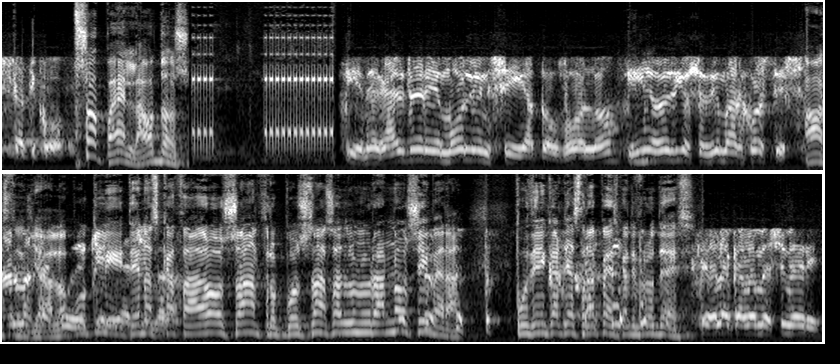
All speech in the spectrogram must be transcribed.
συστατικό. Σόπα, έλα, όντως. Η μεγαλύτερη μόλυνση για το Βόλο είναι ο ίδιος ο δήμαρχός της. Α το διάλογο, αποκλείεται. Ένας καθαρός άνθρωπος, σαν σαν τον ουρανός σήμερα. που δίνει κάτι αστραπέ, κάτι φροντέ. Έλα, καλό μεσημέρι.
